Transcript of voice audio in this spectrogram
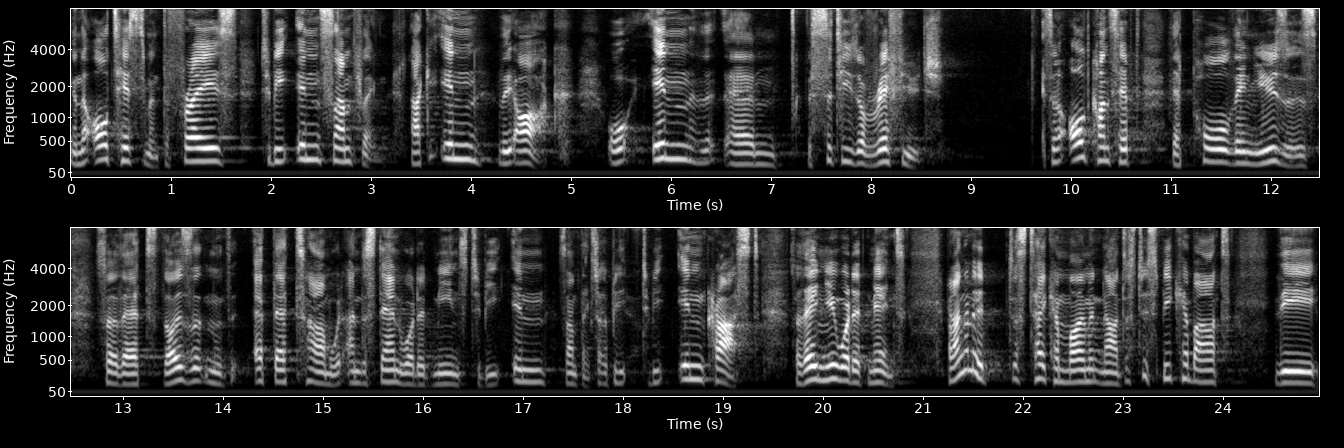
in the Old Testament, the phrase to be in something, like in the ark or in the, um, the cities of refuge. It's an old concept that Paul then uses so that those at that time would understand what it means to be in something, so to be, to be in Christ. So they knew what it meant. But I'm going to just take a moment now just to speak about the,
